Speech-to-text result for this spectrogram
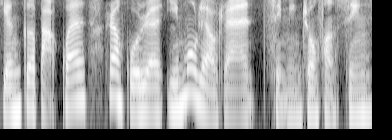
严格把关，让国人一目了然，请民众放心。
